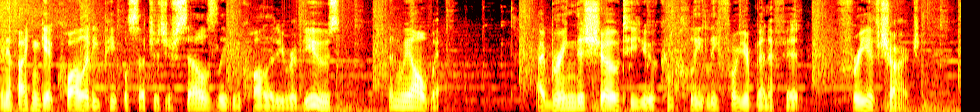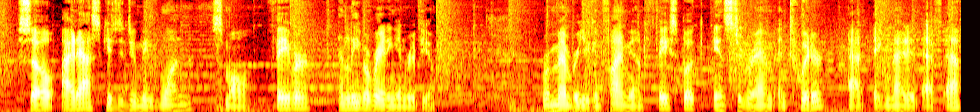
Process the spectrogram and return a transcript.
And if I can get quality people such as yourselves leaving quality reviews, then we all win. I bring this show to you completely for your benefit, free of charge. So I'd ask you to do me one small favor and leave a rating and review. Remember, you can find me on Facebook, Instagram, and Twitter at IgnitedFF.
